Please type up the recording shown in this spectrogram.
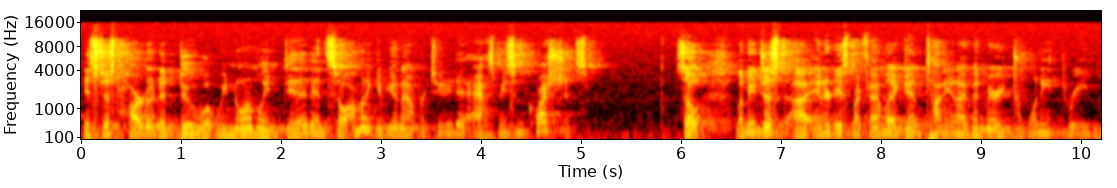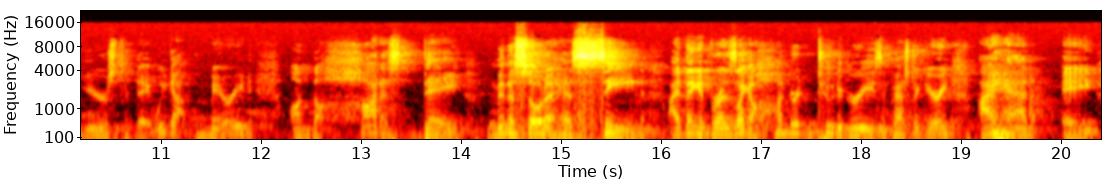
It's just harder to do what we normally did, and so I'm going to give you an opportunity to ask me some questions. So let me just uh, introduce my family again. Tanya and I have been married 23 years today. We got married on the hottest day Minnesota has seen. I think it was like 102 degrees. And Pastor Gary, I had a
